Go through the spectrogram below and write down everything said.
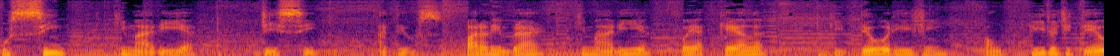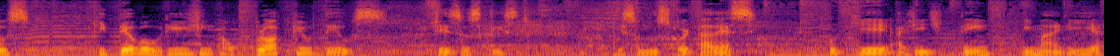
o sim que Maria disse a Deus, para lembrar que Maria foi aquela que deu origem a um Filho de Deus, que deu origem ao próprio Deus, Jesus Cristo. Isso nos fortalece porque a gente tem em Maria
